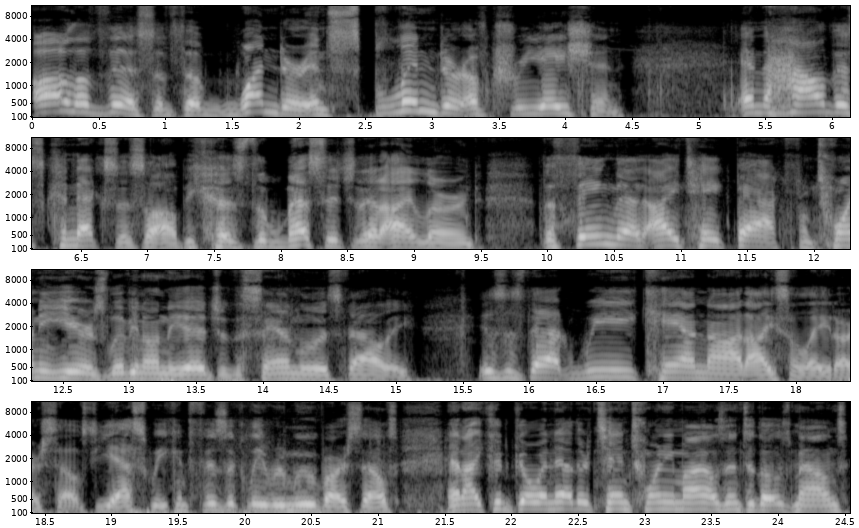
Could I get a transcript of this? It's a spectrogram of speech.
all of this, of the wonder and splendor of creation, and how this connects us all, because the message that I learned the thing that I take back from 20 years living on the edge of the San Luis Valley is, is that we cannot isolate ourselves. Yes, we can physically remove ourselves, and I could go another 10, 20 miles into those mountains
